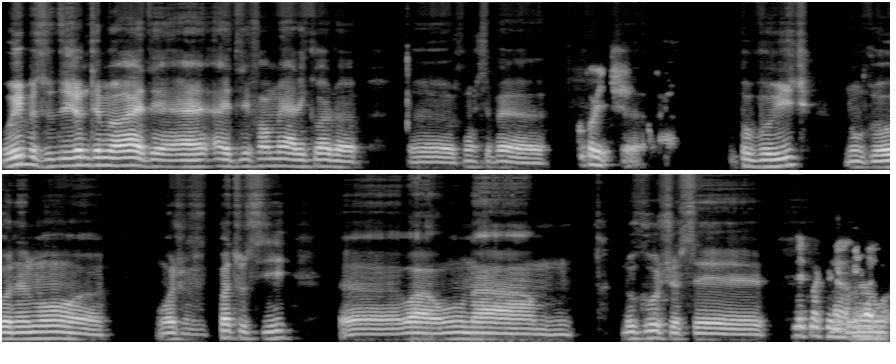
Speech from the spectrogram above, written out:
Oui, parce que Dejunte Mora a été, a, été formé à l'école, euh, euh comment il s'appelle euh, Popovic. Popovic. Donc, honnêtement, moi, je ne fais pas de soucis. voilà, on a. Le coach, c'est. Ned McMillan.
